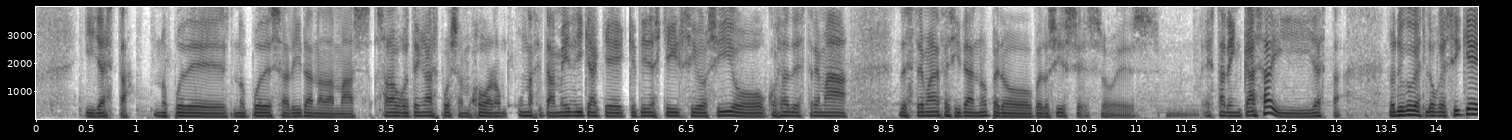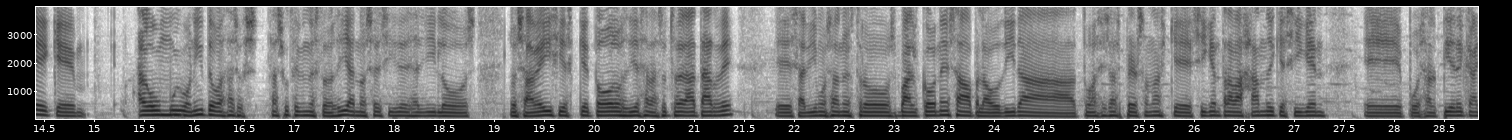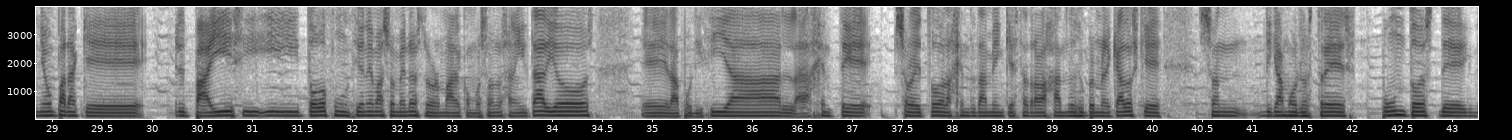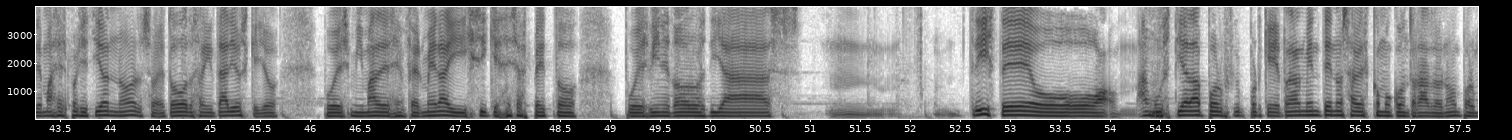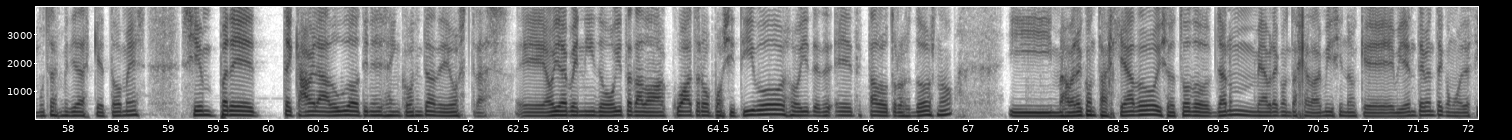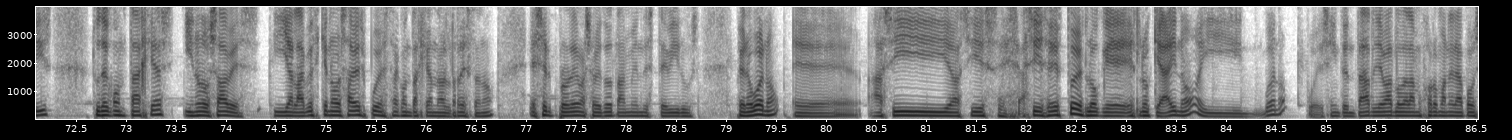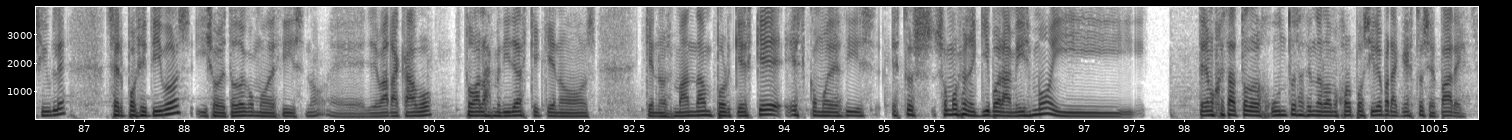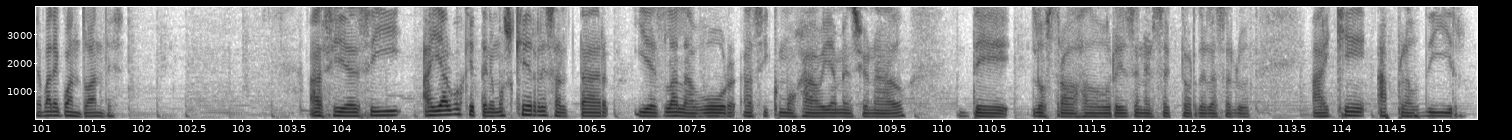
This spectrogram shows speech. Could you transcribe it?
y ya está. No puedes, no puedes salir a nada más. Salvo que tengas, pues a lo mejor una cita médica que, tienes que ir sí o sí, o cosas de extrema, de extrema necesidad, ¿no? Pero, pero sí es eso, es estar en casa y ya está. Lo único que es, lo que sí que, que algo muy bonito que está, sucediendo estos días, no sé si desde allí los, lo sabéis, y es que todos los días a las 8 de la tarde eh, salimos a nuestros balcones a aplaudir a todas esas personas que siguen trabajando y que siguen eh, pues al pie del cañón para que el país y, todo funcione más o menos normal, como son los sanitarios, eh, la policía, la gente, sobre todo la gente también que está trabajando en supermercados, que son, digamos, los tres puntos de, más exposición, ¿no? Sobre todo los sanitarios, que yo, pues mi madre es enfermera y sí que en ese aspecto, pues viene todos los días mm, triste o angustiada por, porque realmente no sabes cómo controlarlo, ¿no? Por muchas medidas que tomes, siempre te cabe la duda o tienes esa incógnita de ostras, eh, hoy he venido, hoy he tratado a cuatro positivos, hoy he detectado otros dos, ¿no? Y me habré contagiado y sobre todo ya no me habré contagiado a mí, sino que evidentemente, como decís, tú te contagias y no lo sabes y a la vez que no lo sabes puedes estar contagiando al resto, ¿no? Es el problema sobre todo también de este virus. Pero bueno, eh, así, así, es, así es esto, es lo, que, es lo que hay, ¿no? Y bueno, pues intentar llevarlo de la mejor manera posible, ser positivos y sobre todo, como decís, ¿no? Eh, llevar a cabo todas las medidas que, que, nos, que nos mandan, porque es que es como decís, estos, somos un equipo ahora mismo y tenemos que estar todos juntos haciendo lo mejor posible para que esto se pare, se pare cuanto antes. Así es, y hay algo que tenemos que resaltar y es la labor, así como Javi ha mencionado, de los trabajadores en el sector de la salud. Hay que aplaudir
